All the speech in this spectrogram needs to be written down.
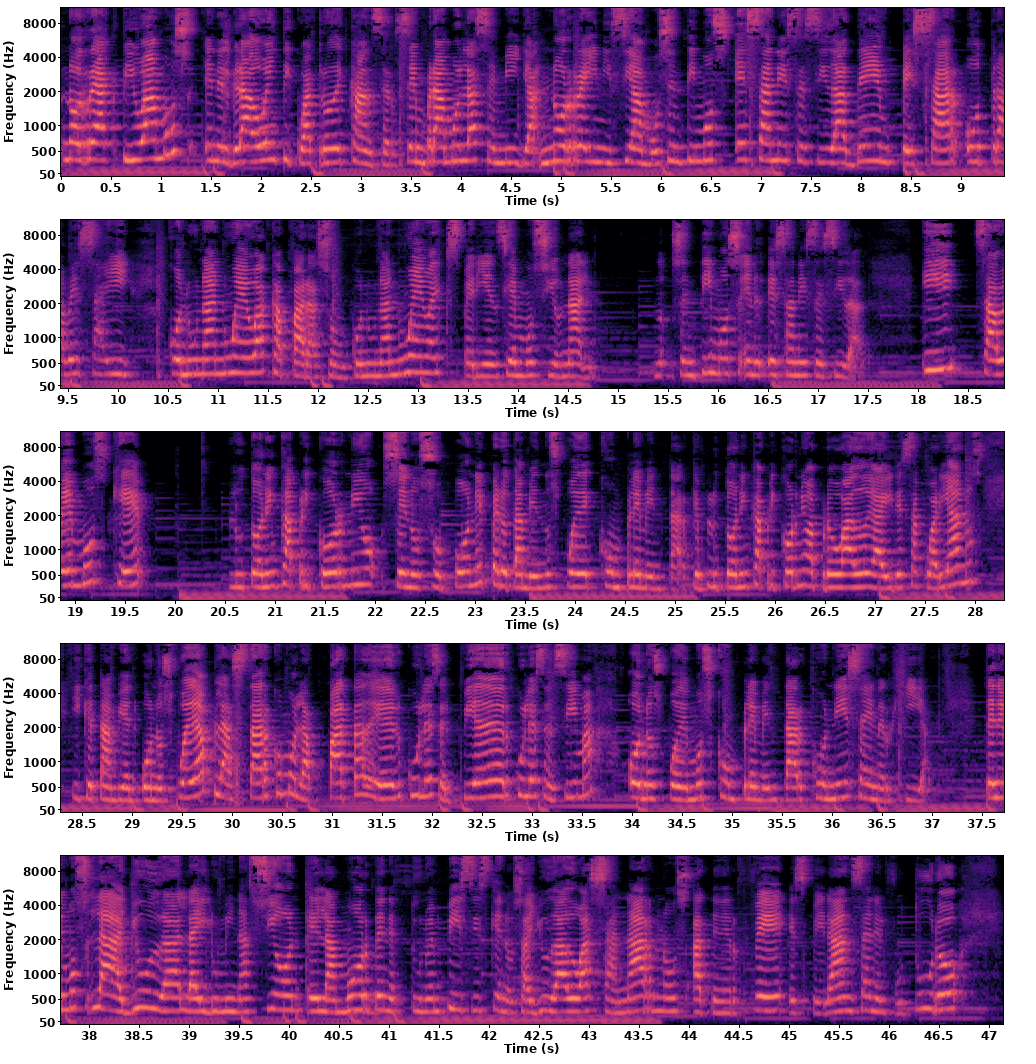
Nos reactivamos en el grado 24 de cáncer, sembramos la semilla, nos reiniciamos, sentimos esa necesidad de empezar otra vez ahí, con una nueva caparazón, con una nueva experiencia emocional. Sentimos esa necesidad. Y sabemos que Plutón en Capricornio se nos opone, pero también nos puede complementar, que Plutón en Capricornio ha probado de aires acuarianos y que también o nos puede aplastar como la pata de Hércules, el pie de Hércules encima, o nos podemos complementar con esa energía. Tenemos la ayuda, la iluminación, el amor de Neptuno en Pisces que nos ha ayudado a sanarnos, a tener fe, esperanza en el futuro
